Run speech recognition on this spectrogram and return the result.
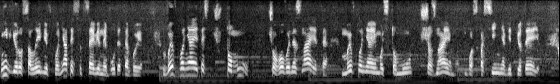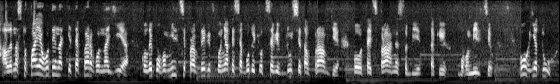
ні в Єрусалимі вклонятись отцеві не будете ви. Ви вклоняєтесь тому, чого ви не знаєте. Ми вклоняємось тому, що знаємо, бо спасіння від юдеїв. Але наступає година, і тепер вона є, коли богомільці правдиві вклонятися будуть отцеві в дусі та в правді, бо отець прагне собі таких богомільців. Бог є дух,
